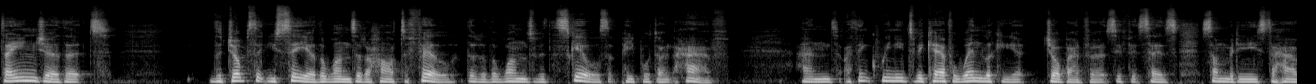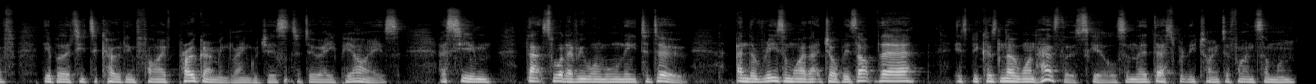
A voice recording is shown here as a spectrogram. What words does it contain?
danger that the jobs that you see are the ones that are hard to fill, that are the ones with the skills that people don't have. And I think we need to be careful when looking at job adverts if it says somebody needs to have the ability to code in five programming languages to do APIs. Assume that's what everyone will need to do. And the reason why that job is up there is because no one has those skills and they're desperately trying to find someone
